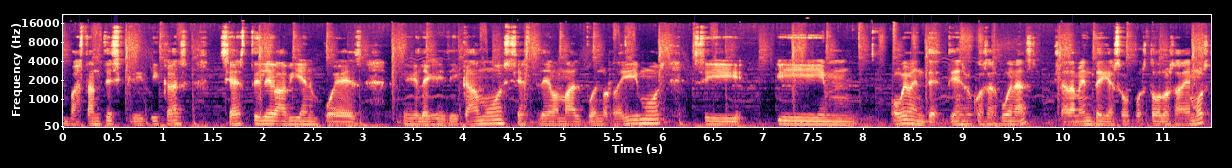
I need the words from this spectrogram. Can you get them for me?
bastantes críticas. Si a este le va bien, pues eh, le criticamos, si a este le va mal, pues nos reímos. Si y mm, obviamente tiene sus cosas buenas, claramente, y eso pues todos lo sabemos.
